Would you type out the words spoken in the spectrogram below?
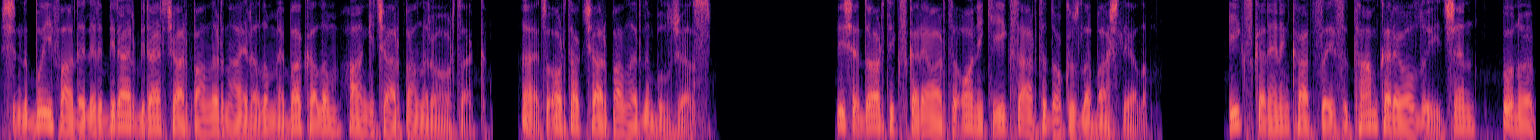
Şimdi bu ifadeleri birer birer çarpanlarına ayıralım ve bakalım hangi çarpanları ortak. Evet, ortak çarpanlarını bulacağız. İşte 4x kare artı 12x artı 9 ile başlayalım. X karenin katsayısı tam kare olduğu için bunu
